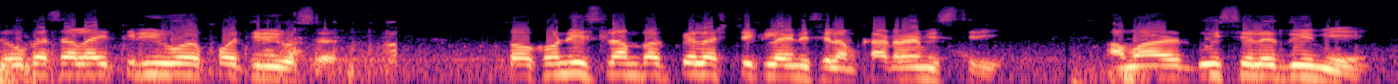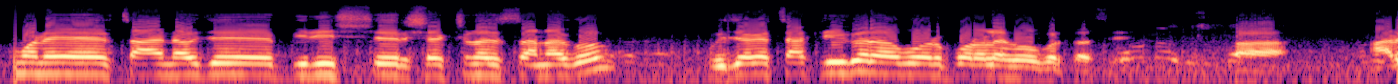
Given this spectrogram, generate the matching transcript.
নৌকা চালাই তিরিশ পঁয়ত্রিশ বছর। তখন ইসলামবাগ প্লাস্টিক লাইনে ছিলাম, কাটার মিস্ত্রি। আমার দুই ছেলে, দুই মেয়ে। মানে চায়না ওই যে ব্রিটিশের সেকশন আছে চায়নাগো ওই জায়গায় চাকরি করে আবার পড়ালেখা করতেছে। হ্যাঁ। আর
